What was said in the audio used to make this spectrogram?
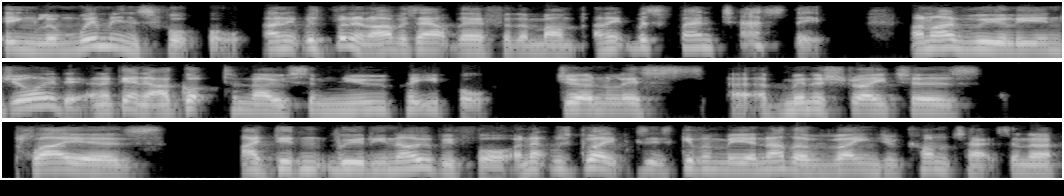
England women's football. And it was brilliant. I was out there for the month and it was fantastic and I really enjoyed it. And again, I got to know some new people, journalists, uh, administrators, players I didn't really know before, and that was great because it's given me another range of contacts and a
